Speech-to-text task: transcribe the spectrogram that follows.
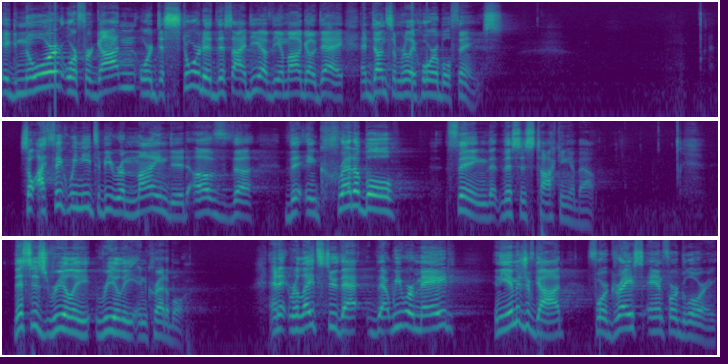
ignored or forgotten or distorted this idea of the Imago Dei and done some really horrible things. So I think we need to be reminded of the, the incredible thing that this is talking about. This is really, really incredible. And it relates to that, that we were made in the image of God for grace and for glory.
